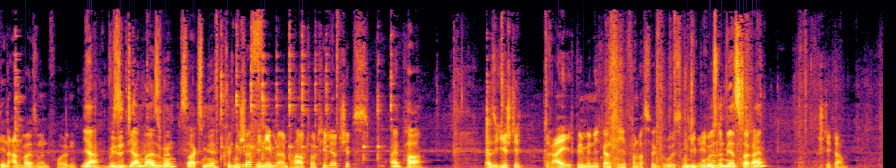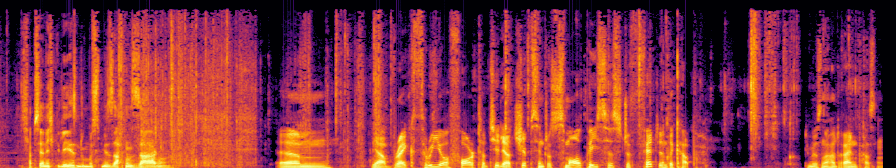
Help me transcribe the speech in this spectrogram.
den Anweisungen folgen? Ja, wie sind die Anweisungen? Sag's mir, Küchenchef. Wir nehmen ein paar Tortilla Chips. Ein paar. Also hier steht drei. Ich bin mir nicht ganz sicher, von was für Größen Und die reden. bröseln wir jetzt da rein? steht da. Ich hab's ja nicht gelesen, du musst mir Sachen sagen. Ähm, ja, break three or four tortilla chips into small pieces to fit in the cup. Die müssen halt reinpassen.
